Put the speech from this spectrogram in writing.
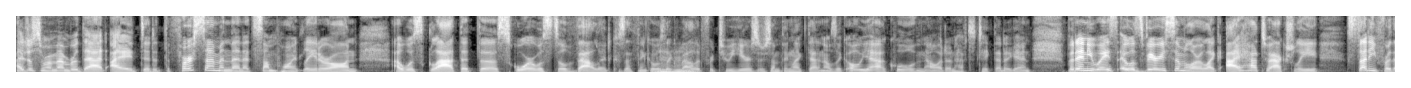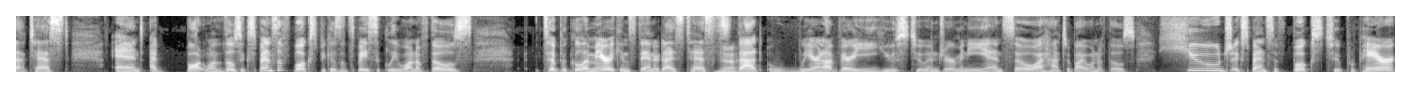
I just remember that I did it the first time, and then at some point later on, I was glad that the score was still valid because I think it was like mm-hmm. valid for two years or something like that. And I was like, oh yeah, cool. Now I don't have to take that again. But anyways, it was very similar. Like I had to actually study for that test, and I bought one of those expensive books because it's basically one of those typical American standardized tests Yeah. that we are not very used to in Germany. And so I had to buy one of those huge, expensive books to prepare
